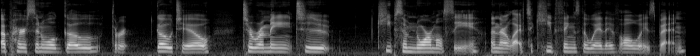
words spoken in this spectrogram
a person will go through go to to remain to keep some normalcy in their life to keep things the way they've always been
